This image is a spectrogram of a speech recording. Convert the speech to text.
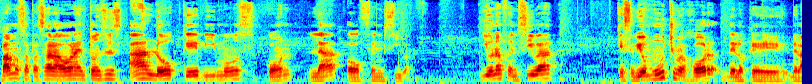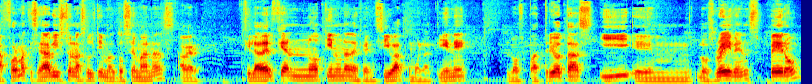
Vamos a pasar ahora entonces a lo que vimos con la ofensiva. Y una ofensiva que se vio mucho mejor de lo que de la forma que se ha visto en las últimas dos semanas. A ver, Filadelfia no tiene una defensiva como la tiene los Patriotas y em, los Ravens, pero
